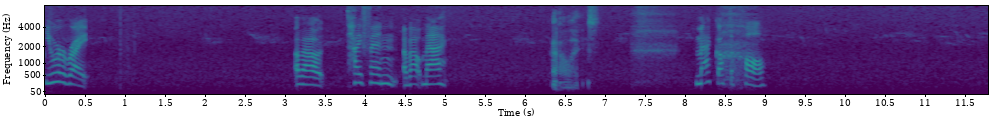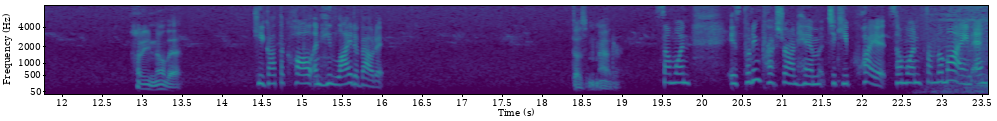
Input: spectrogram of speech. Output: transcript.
You were right. About Typhon, about Mac. Alex. Mac got the call. How do you know that? He got the call and he lied about it. Doesn't matter. Someone is putting pressure on him to keep quiet. Someone from the mine and.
